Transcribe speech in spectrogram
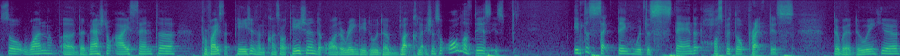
so one, uh, the National Eye Center provides the patients and the consultation, the ordering, they do the blood collection. So all of this is intersecting with the standard hospital practice that we're doing here.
